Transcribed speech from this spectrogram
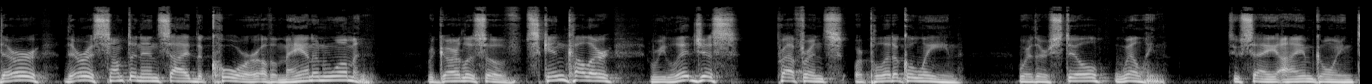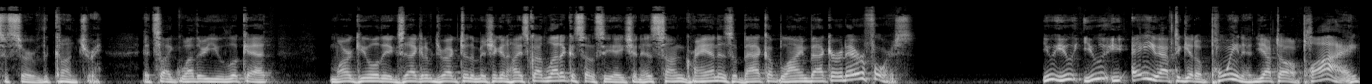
there there is something inside the core of a man and woman, regardless of skin color, religious preference, or political lean, where they're still willing to say, I am going to serve the country. It's like whether you look at Mark Uyl, the executive director of the Michigan High School Athletic Association, his son Grant is a backup linebacker at Air Force. You, you, you, you, a, you have to get appointed. You have to apply,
